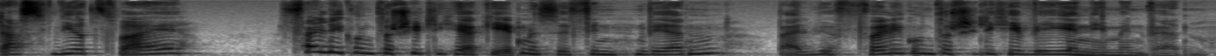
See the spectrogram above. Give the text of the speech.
dass wir zwei völlig unterschiedliche Ergebnisse finden werden, weil wir völlig unterschiedliche Wege nehmen werden.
